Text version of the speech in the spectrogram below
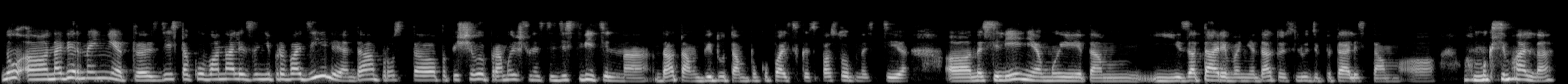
Ну, а, наверное, нет. Здесь такого анализа не проводили, да, просто по пищевой промышленности действительно, да, там, ввиду там покупательской способности э, населения мы там и затаривание, да, то есть люди пытались там э, максимально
